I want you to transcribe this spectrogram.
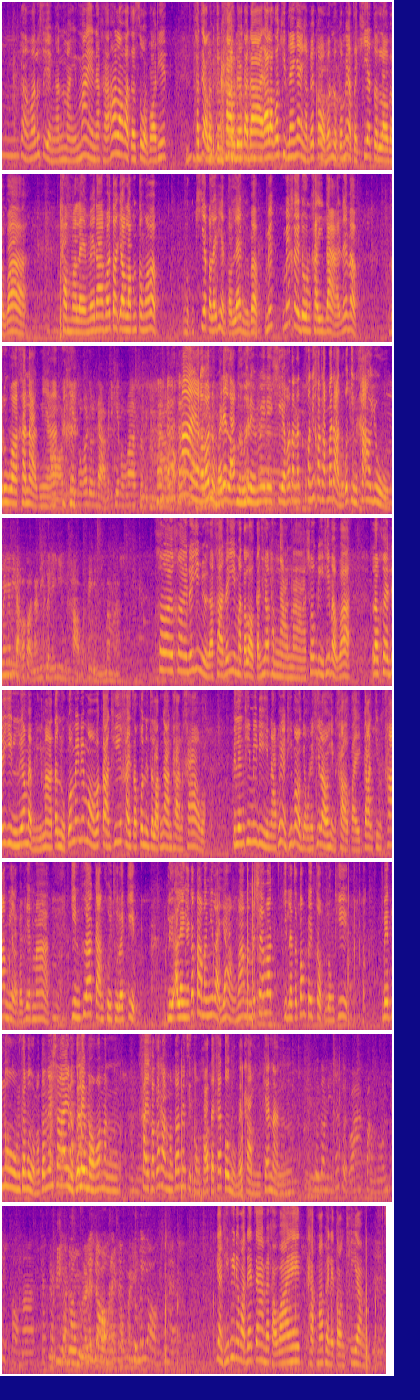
อืมถามว่ารู้สึกอย่างนั้นไหมไม่นะคะอ้าวเราอาจจะสวยพอที่เขาจะเอาเราไปกินข้าวด้วยก็ได้อ้าวเราก็คิดง่ายๆอย่างนั้นไปก่อนเพราะหนูก็ไม่อยากจะเครียดจนเราแบบว่าทำอะไรไม่ได้ เพราะตอนยอมรับตรงๆว่าแบบหนูก็เครียดตอนแรกที่เห็นตอนแรกหนูแบบ ไม่ไม่เคยโดนใครด่าได้แบบรัวขนาดเนี้ย อ๋อเครียดเพราะว่าโดนด่าไม่ได้เครียดเพราะว่าชวนไปกินข้าวไม่ค่ะเพราะหนูไม่ได้รับหนูก็เลยไม่ได้เครียดเพราะตอนนั้นตอนที่เขาทักมาด่าหนูก็กินข้าวอยู่ ไม่งั้นพี่ถามว่าก่อนหน้านี้เคยได้ยินข่าวประเภทอย่างนี้มามั้ย เคยเคยได้ยินอยู่แล้วค่ะ ได้ยินมาตลอดการที่เราทำงานมา โชคดีที่แบบว่า เราเคยได้ยินเรื่องแบบนี้มา แต่หนูก็ไม่ได้มองว่าการที่ใครสักคนหนึ่งจะรับงานทานข้าวอะเป็นเรื่องที่ไม่ดีนะ เพราะอย่างที่บอกอย่างวันนี้ที่เราเห็นข่าวไป การกินข้าวมีหลายประเภทมาก กินเพื่อการคุยธุรกิจ หรืออะไรเงี้ยก็ตามมันมีหลายอย่างมาก มันไม่ใช่ว่ากินแล้วจะต้องไปจบลงที่เบดรูมเสมอมันก็ไม่ใช่ หนูก็เลยมองว่ามันใครเขาจะทำมันก็เป็นสิทธิ์ของเขาแต่แค่ตัวหนูไม่ทำแค่นั้น คือตอนนี้ถ้าเกิดว่าฝั่งโน้นติดต่อมาจะหรือพี่เขาดูอยู่แล้วไม่จะยบออมกอะไรแล้วใช่เขาไหไหมมคือไม่ยอมใช่ไหม อย่างที่พี่นวัดได้แจ้งไหมคะว่าให้ทักมาภายในตอนเที่ยง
